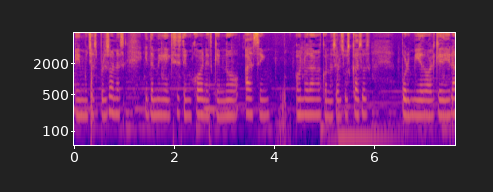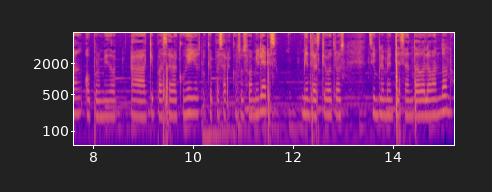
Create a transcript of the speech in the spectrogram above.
en muchas personas y también existen jóvenes que no hacen o no dan a conocer sus casos por miedo al que dirán o por miedo a qué pasará con ellos o qué pasará con sus familiares, mientras que otros simplemente se han dado el abandono,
